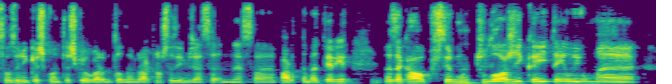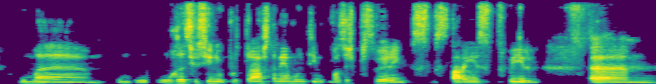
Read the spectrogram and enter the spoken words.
são as únicas contas que eu agora me estou a lembrar que nós fazíamos nessa, nessa parte da matéria, mas acaba por ser muito lógica e tem ali uma, uma, um, um raciocínio por trás. Também é muito vocês perceberem se, estarem a subir, ahm,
